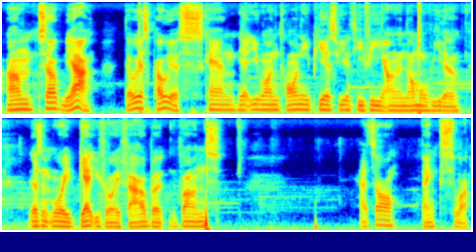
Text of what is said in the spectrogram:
Um, so yeah, DolcePolce can get you on torne PS Vita TV on a normal Vita. It doesn't really get you very far, but it runs. That's all. Thanks for watching.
